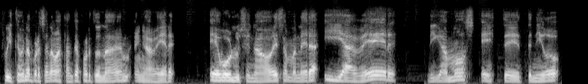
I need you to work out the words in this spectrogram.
fuiste una persona bastante afortunada en, haber evolucionado de esa manera y haber, digamos, este, tenido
